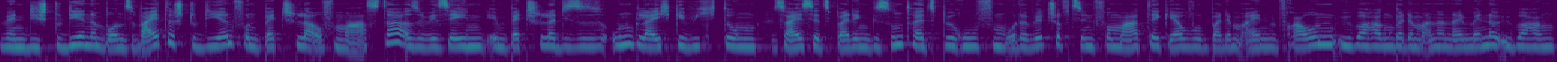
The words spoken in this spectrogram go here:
wenn die Studierenden bei uns weiter studieren, von Bachelor auf Master. Also wir sehen im Bachelor diese Ungleichgewichtung, sei es jetzt bei den Gesundheitsberufen oder Wirtschaftsinformatik, ja, wo bei dem einen Frauenüberhang, bei dem anderen ein Männerüberhang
